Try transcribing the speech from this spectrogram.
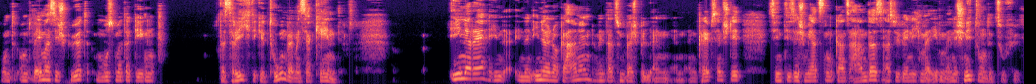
und, und wenn man sie spürt, muss man dagegen das Richtige tun, weil man es erkennt. Innere, in, in den inneren Organen, wenn da zum Beispiel ein, ein, ein Krebs entsteht, sind diese Schmerzen ganz anders, als wie wenn ich mir eben eine Schnittwunde zufüge.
